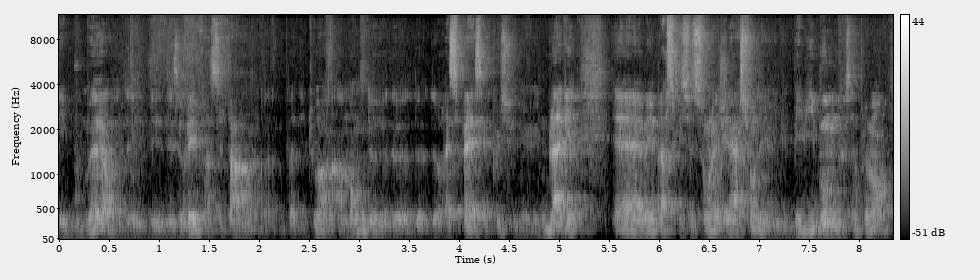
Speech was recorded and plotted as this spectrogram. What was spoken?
les boomers, désolé, enfin c'est pas pas du tout un, manque de, respect, c'est plus une, blague, euh, mais parce que ce sont la génération du, baby boom tout simplement,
